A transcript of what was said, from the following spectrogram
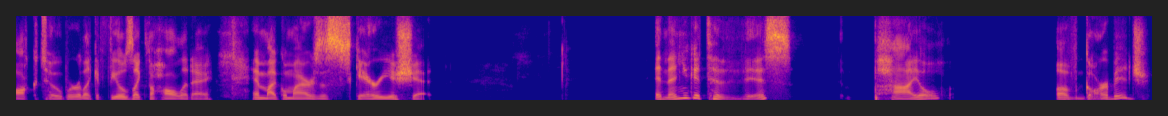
October, like it feels like the holiday, and Michael Myers is scary as shit. And then you get to this pile of garbage,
